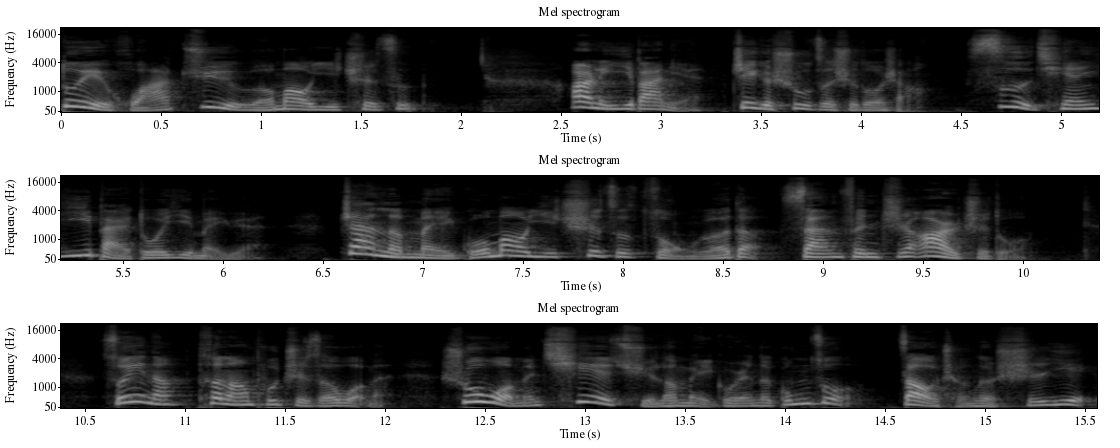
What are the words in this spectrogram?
对华巨额贸易赤字，二零一八年这个数字是多少？四千一百多亿美元，占了美国贸易赤字总额的三分之二之多。所以呢，特朗普指责我们说我们窃取了美国人的工作，造成了失业，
